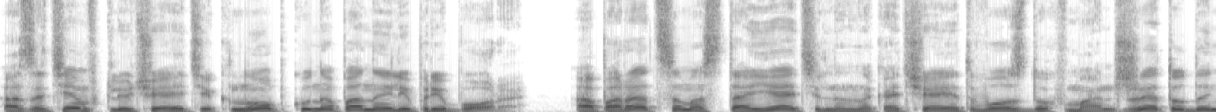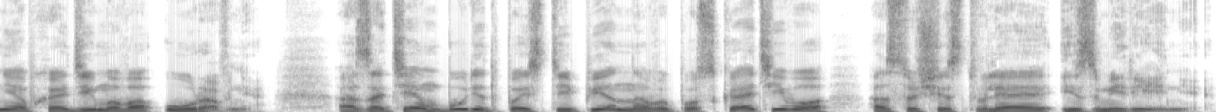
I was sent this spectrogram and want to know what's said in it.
а затем включаете кнопку на панели прибора. Аппарат самостоятельно накачает воздух в манжету до необходимого уровня, а затем будет постепенно выпускать его, осуществляя измерение.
